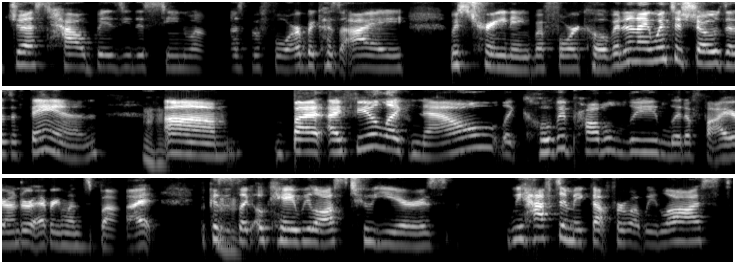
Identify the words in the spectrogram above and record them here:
just how busy the scene was before because I was training before COVID and I went to shows as a fan. Mm-hmm. Um, but I feel like now, like COVID probably lit a fire under everyone's butt because mm-hmm. it's like, okay, we lost two years. We have to make up for what we lost.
